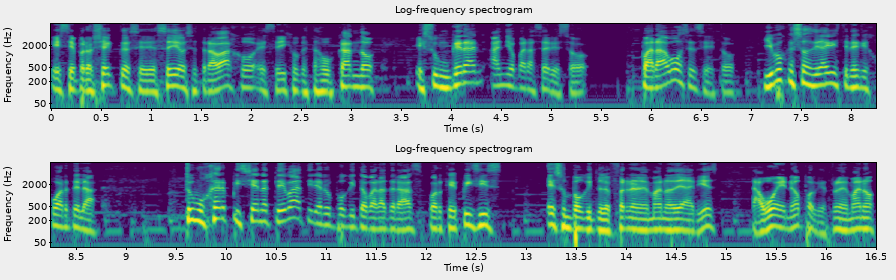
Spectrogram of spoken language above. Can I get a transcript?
ese proyecto, ese deseo, ese trabajo, ese hijo que estás buscando. Es un gran año para hacer eso. Para vos es esto. Y vos que sos de Aries tenés que jugártela. Tu mujer pisciana te va a tirar un poquito para atrás porque Piscis es un poquito el freno de mano de Aries. Está bueno porque el freno de mano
